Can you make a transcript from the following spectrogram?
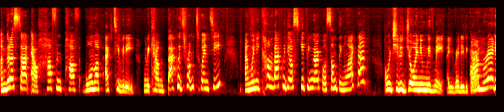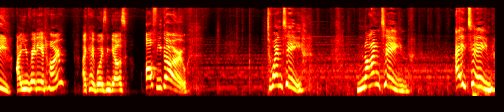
I'm going to start our huff and puff warm up activity. I'm going to count backwards from 20. And when you come back with your skipping rope or something like that, I want you to join in with me. Are you ready to go? I'm ready. Are you ready at home? Okay, boys and girls, off you go. 20, 19, 18,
